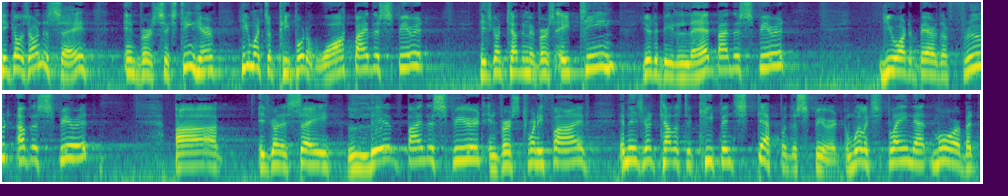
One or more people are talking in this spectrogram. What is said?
he goes on to say in verse 16 here, he wants a people to walk by the Spirit. He's going to tell them in verse 18, you're to be led by the Spirit. You are to bear the fruit of the Spirit. Uh, he's going to say, live by the Spirit in verse 25. And then he's going to tell us to keep in step with the Spirit. And we'll explain that more. But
